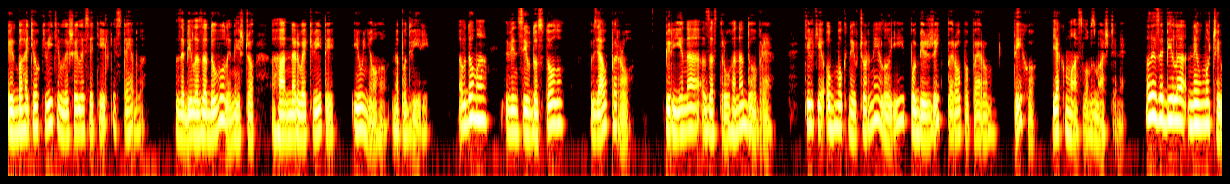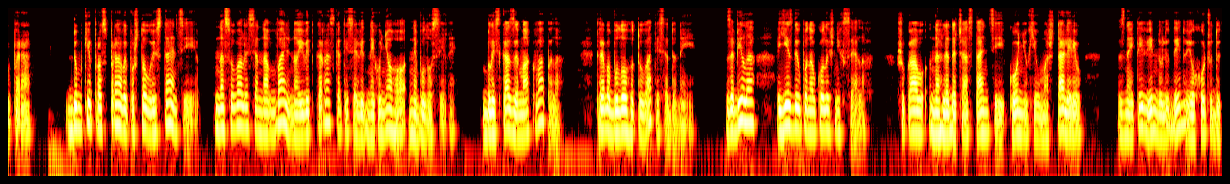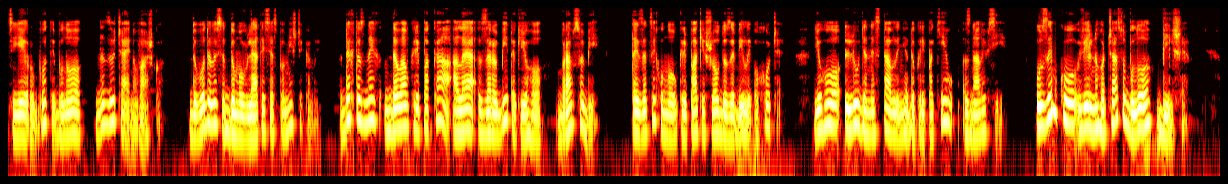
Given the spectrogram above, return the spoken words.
від багатьох квітів лишилися тільки стебла. Забіла задоволений, що Ганна рве квіти і у нього на подвір'ї. Вдома він сів до столу, взяв перо. Пір'їна застругана добре, тільки обмокнив чорнило і побіжить перо папером, тихо, як маслом змащене. Але забіла не вмочив пера. Думки про справи поштової станції насувалися навально і відкараскатися від них у нього не було сили. Близька зима квапила, треба було готуватися до неї. Забіла їздив по навколишніх селах, шукав наглядача станції, конюхів, машталерів. Знайти вільну людину і охочу до цієї роботи було надзвичайно важко. Доводилося домовлятися з поміщиками. Дехто з них давав кріпака, але заробіток його брав собі. Та й за цих умов кріпак ішов до забіли охоче. Його людяне ставлення до кріпаків знали всі. Узимку вільного часу було більше.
